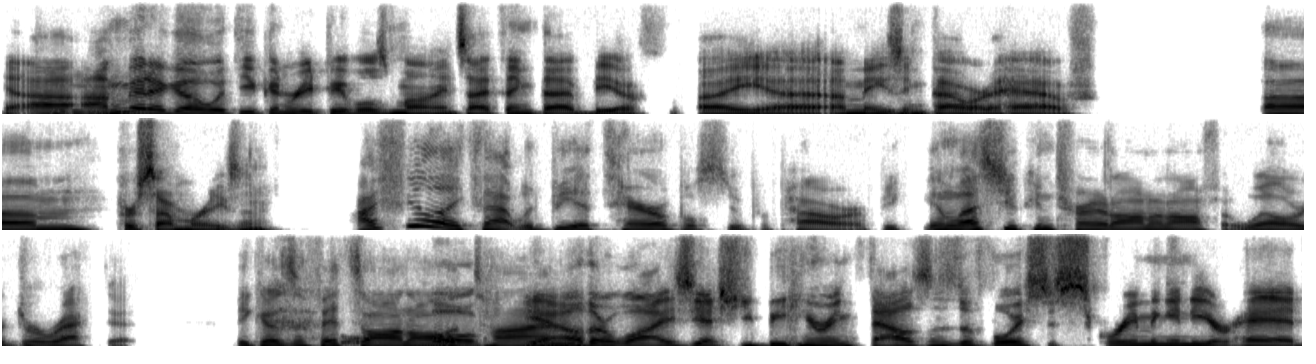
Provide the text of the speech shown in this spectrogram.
Yeah, uh, I'm Hmm. gonna go with you can read people's minds. I think that'd be a a uh, amazing power to have Um, for some reason. I feel like that would be a terrible superpower unless you can turn it on and off at will or direct it. Because if it's oh, on all Well, the oh, time, yeah. Otherwise, yes, you'd be hearing thousands of voices screaming into your head,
